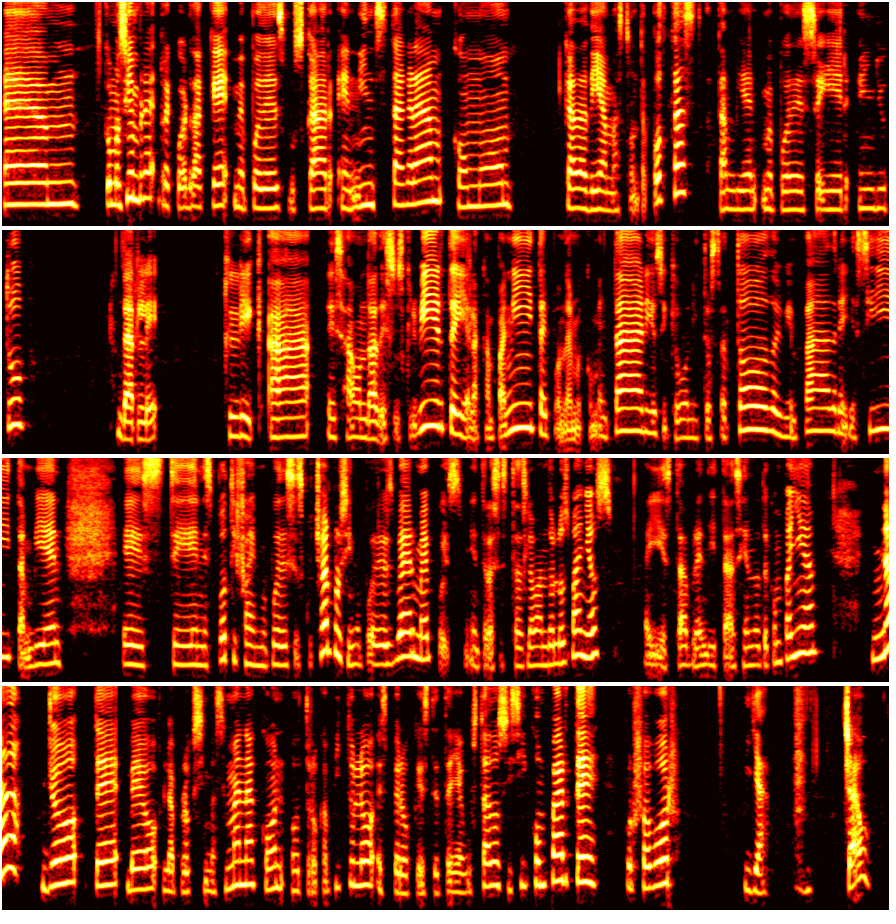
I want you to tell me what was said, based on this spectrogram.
Um, como siempre, recuerda que me puedes buscar en Instagram como cada día más tonta podcast. También me puedes seguir en YouTube, darle clic a esa onda de suscribirte y a la campanita y ponerme comentarios y qué bonito está todo y bien padre y así. También este, en Spotify me puedes escuchar por si no puedes verme, pues mientras estás lavando los baños. Ahí está Brendita haciéndote compañía. Nada, yo te veo la próxima semana con otro capítulo. Espero que este te haya gustado. Si sí, comparte, por favor. Y ya. Chao.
